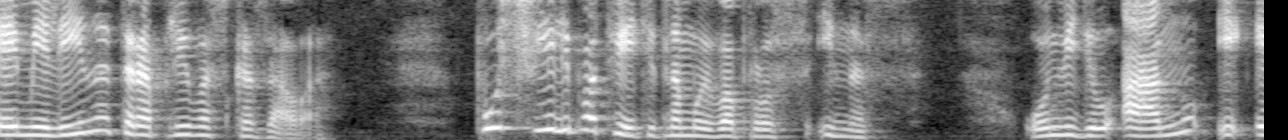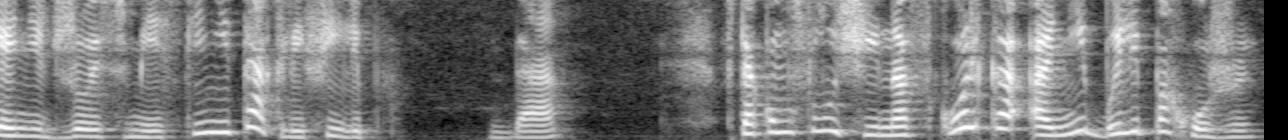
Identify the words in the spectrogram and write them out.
Эмилина торопливо сказала. «Пусть Филипп ответит на мой вопрос, Инесс. Он видел Анну и Энни Джойс вместе, не так ли, Филипп?» «Да». «В таком случае, насколько они были похожи?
